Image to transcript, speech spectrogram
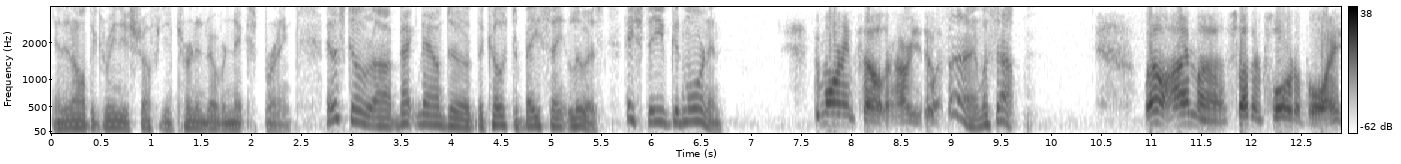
and then all the greenish stuff you can turn it over next spring. And let's go uh, back down to the coast of Bay St. Louis. Hey, Steve, good morning. Good morning, Felder. How are you doing? Fine. What's up? Well, I'm a Southern Florida boy,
